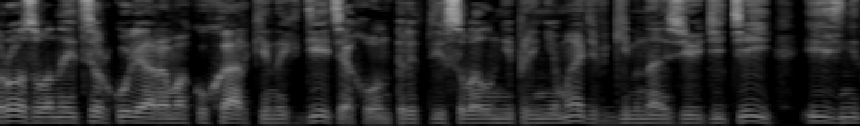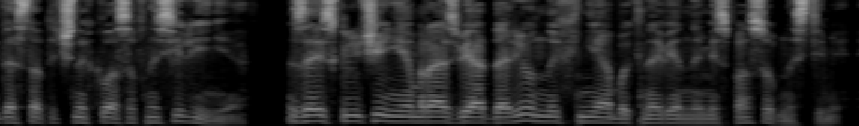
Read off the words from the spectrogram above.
Прозванный циркуляром о кухаркиных детях, он предписывал не принимать в гимназию детей из недостаточных классов населения, за исключением разве одаренных необыкновенными способностями.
